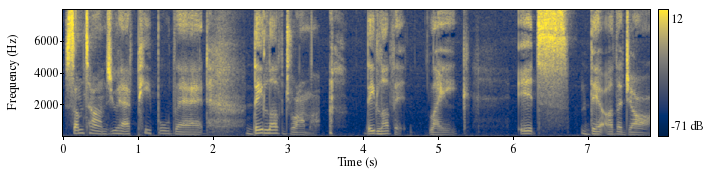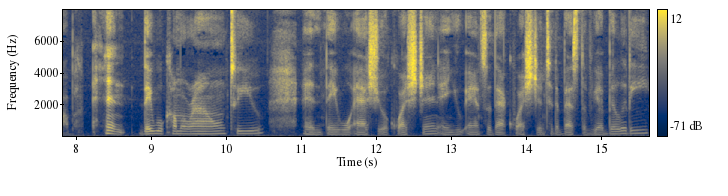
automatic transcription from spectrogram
sometimes you have people that they love drama? they love it. Like, it's their other job. And they will come around to you and they will ask you a question, and you answer that question to the best of your ability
